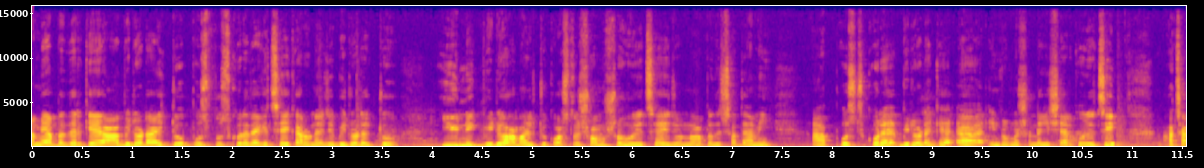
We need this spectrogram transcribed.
আমি আপনাদেরকে ভিডিওটা একটু পুসপুস করে দেখেছি এই কারণে, যে ভিডিওটা একটু ইউনিক ভিডিও আমার একটু কষ্টের সমস্যা হয়েছে এই জন্য আপনাদের সাথে আমি পোস্ট করে ভিডিওটাকে ইনফরমেশনটাকে শেয়ার করেছি। আচ্ছা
